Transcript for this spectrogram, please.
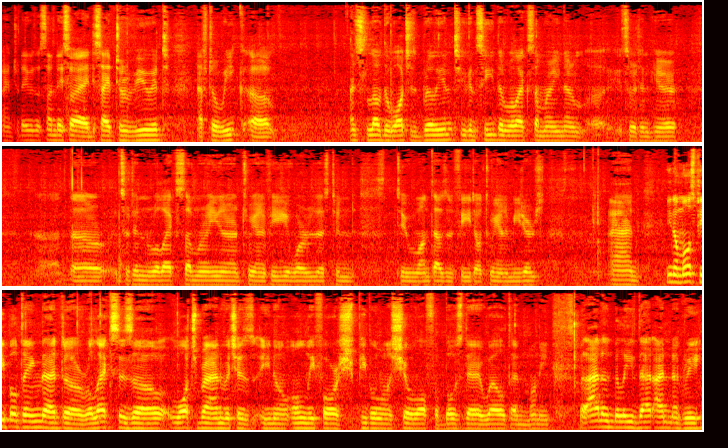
and today was a Sunday so I decided to review it after a week uh, I just love the watch it's brilliant. You can see the Rolex Submariner uh, it's written here the written Rolex Submariner 300 feet water resistant to 1000 feet or 300 meters. And you know most people think that uh, Rolex is a watch brand which is you know only for people want to show off or boast their wealth and money. But I don't believe that. I don't agree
